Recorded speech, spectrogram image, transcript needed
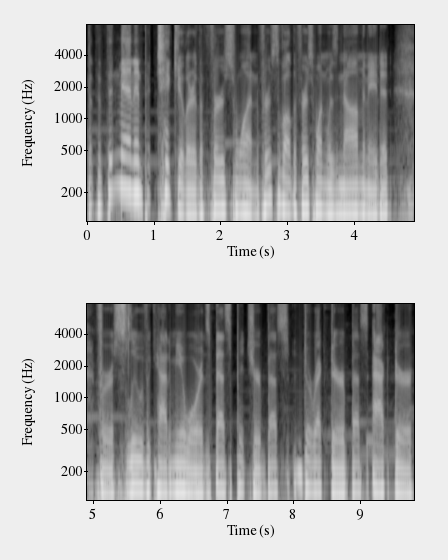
But the Thin Man in particular, the first one, first of all, the first one was nominated for a slew of Academy Awards Best Picture, Best Director, Best Actor,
